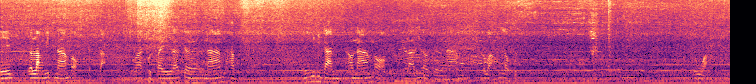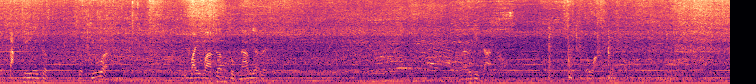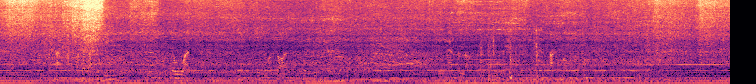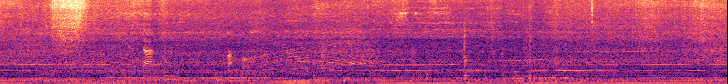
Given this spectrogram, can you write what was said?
นี้กำลังวิทย์น้ำออกจากสระว่าขุดไปแล้วเจอน้ำนะครับอันนี้วิธีการเอาน้ำออก เวลาที่เราเจอน้ำระหว่างที่เราขุดระหว่างตักทีนึงเกือบเกือบคิ้วอะไวกว่าเครื่องสูบน้ำเยอะเลยวิธีการเอา so what?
